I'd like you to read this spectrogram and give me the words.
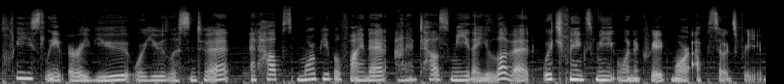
please leave a review where you listen to it. It helps more people find it and it tells me that you love it, which makes me want to create more episodes for you.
